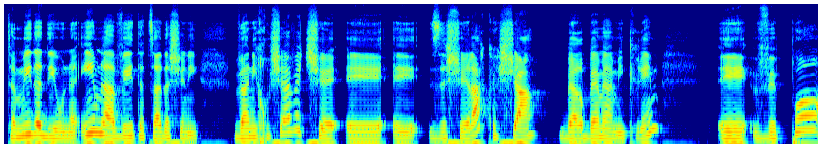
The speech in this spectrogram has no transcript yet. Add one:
תמיד הדיון, האם להביא את הצד השני. ואני חושבת שזו שאלה קשה בהרבה מהמקרים, אה, ופה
